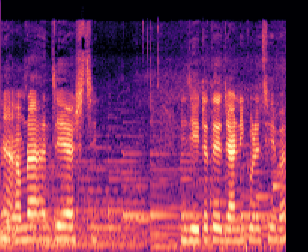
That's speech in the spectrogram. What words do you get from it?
হ্যাঁ আমরা যে আসছি। এই যে এটাতে জার্নি করেছি এবার।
